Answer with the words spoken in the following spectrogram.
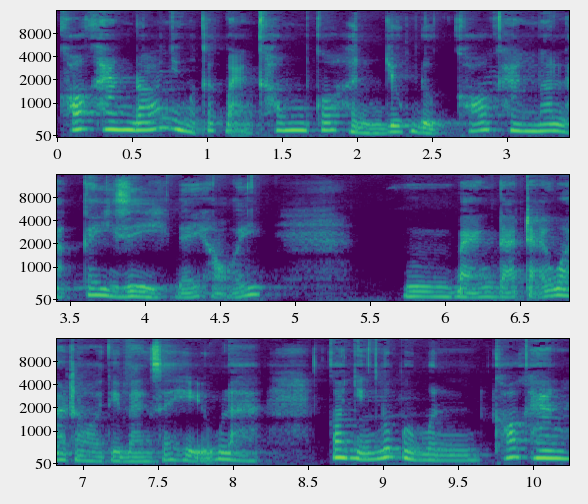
khó khăn đó, nhưng mà các bạn không có hình dung được khó khăn nó là cái gì để hỏi. Ừ, bạn đã trải qua rồi thì bạn sẽ hiểu là có những lúc mà mình khó khăn,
